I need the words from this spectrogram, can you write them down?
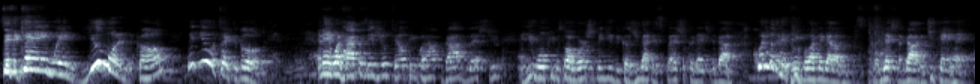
See, if it came when you wanted it to come, then you would take the glory. And then what happens is you'll tell people how God blessed you, and you want people to start worshiping you because you got this special connection to God. Quit looking at people like they got a connection to God that you can't have.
